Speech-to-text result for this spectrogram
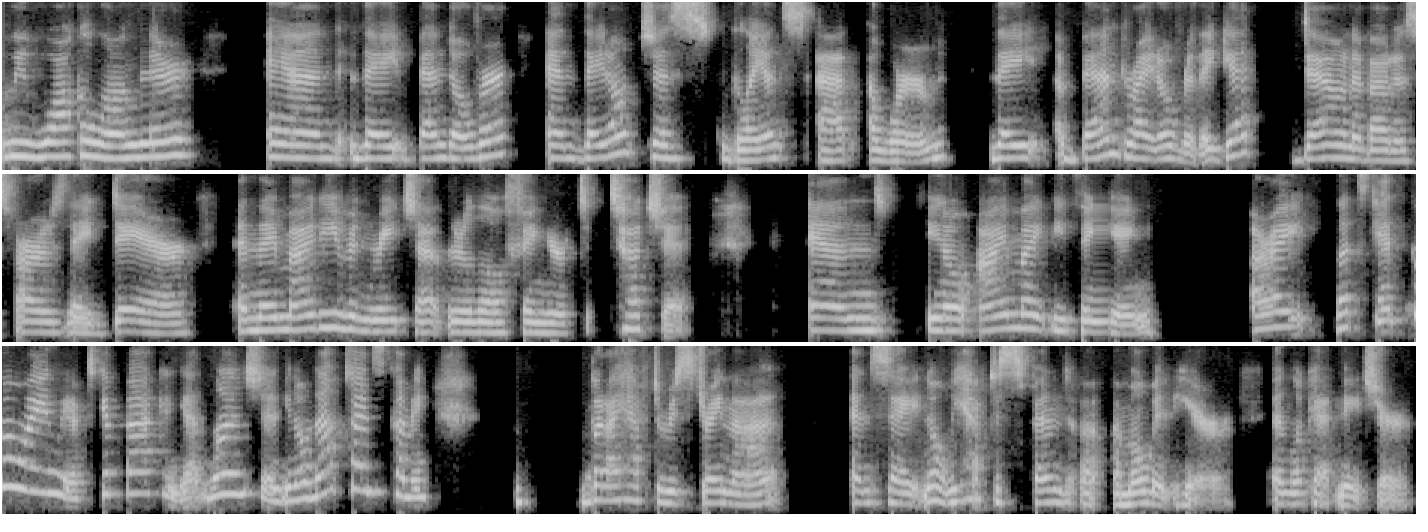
we walk along there and they bend over and they don't just glance at a worm, they bend right over. They get down about as far as they dare, and they might even reach out their little finger to touch it. And, you know, I might be thinking, all right, let's get going. We have to get back and get lunch. And, you know, nap time's coming. But I have to restrain that and say, no, we have to spend a, a moment here and look at nature.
